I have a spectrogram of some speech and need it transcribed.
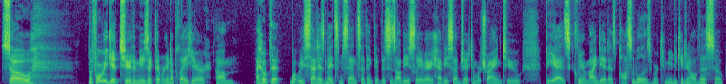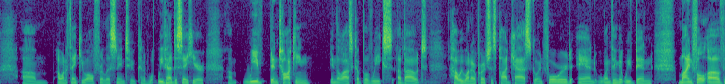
so before we get to the music that we're going to play here um I hope that what we've said has made some sense. I think that this is obviously a very heavy subject, and we're trying to be as clear minded as possible as we're communicating all of this. So, um, I want to thank you all for listening to kind of what we've had to say here. Um, we've been talking in the last couple of weeks about how we want to approach this podcast going forward. And one thing that we've been mindful of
